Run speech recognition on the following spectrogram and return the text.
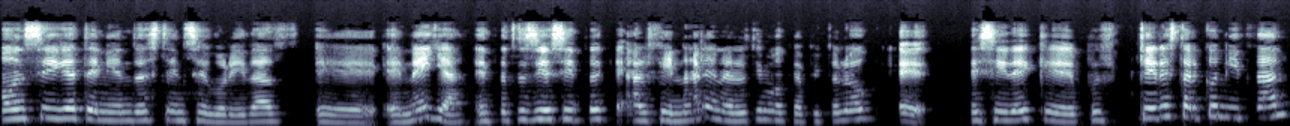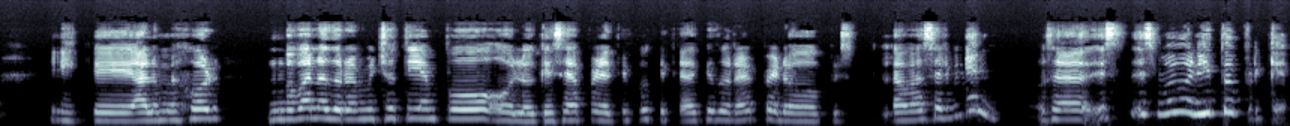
aún sigue teniendo esta inseguridad eh, en ella. Entonces yo siento que al final, en el último capítulo, eh, decide que pues quiere estar con Ethan y que a lo mejor no van a durar mucho tiempo o lo que sea para el tiempo que tenga que durar, pero pues la va a hacer bien. O sea, es, es muy bonito porque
